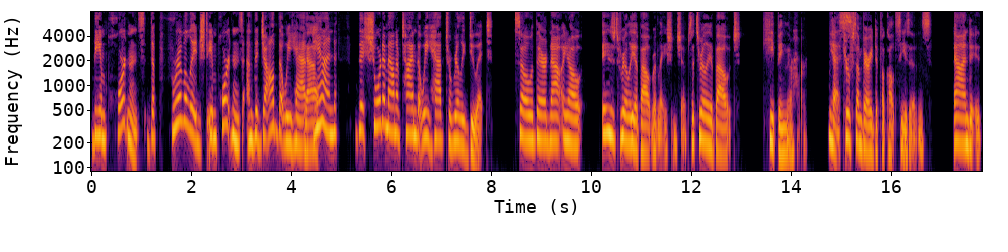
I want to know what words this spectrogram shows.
the importance, the privileged importance of the job that we have Yeah. and the short amount of time that we have to really do it. So they're now, you know, it's really about relationships. It's really about keeping their heart Yes. through some very difficult seasons. And it,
